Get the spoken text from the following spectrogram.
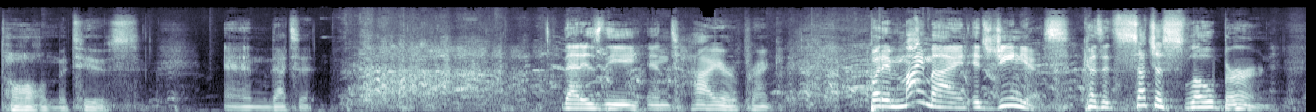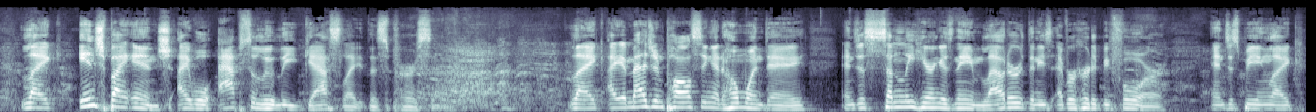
Paul Matus. And that's it. that is the entire prank. But in my mind, it's genius because it's such a slow burn. Like, inch by inch, I will absolutely gaslight this person. Like, I imagine Paul sitting at home one day and just suddenly hearing his name louder than he's ever heard it before and just being like,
